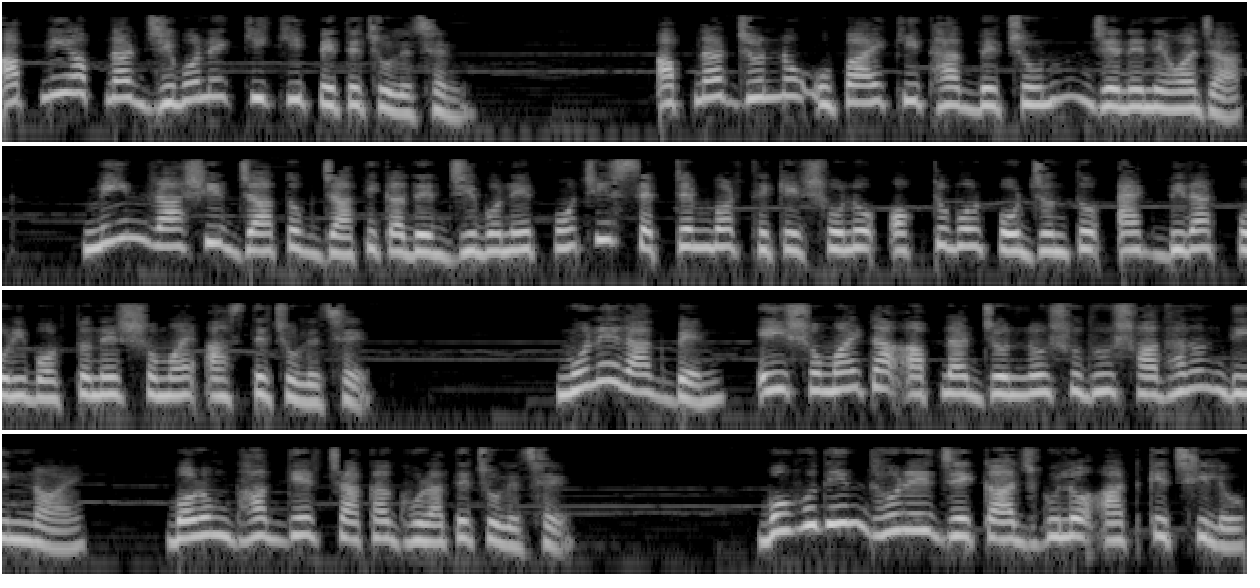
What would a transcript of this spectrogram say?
আপনি আপনার জীবনে কি কি পেতে চলেছেন? আপনার জন্য উপায় কি থাকবে চলুন জেনে নেওয়া যাক। মীন রাশির জাতক জাতিকাদের জীবনে পঁচিশ সেপ্টেম্বর থেকে ষোলো অক্টোবর পর্যন্ত এক বিরাট পরিবর্তনের সময় আসতে চলেছে। মনে রাখবেন, এই সময়টা আপনার জন্য শুধু সাধারণ দিন নয়, বরং ভাগ্যের চাকা ঘোরাতে চলেছে। বহুদিন ধরে যে কাজগুলো আটকে ছিল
